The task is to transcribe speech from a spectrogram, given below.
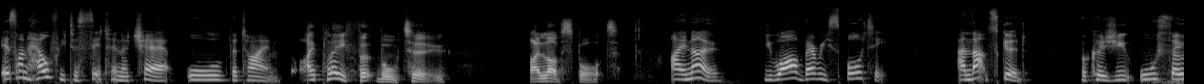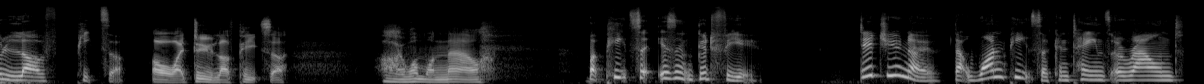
It's unhealthy to sit in a chair all the time. I play football too. I love sport. I know, you are very sporty. And that's good because you also love pizza. Oh, I do love pizza. Oh, I want one now. But pizza isn't good for you. Did you know that one pizza contains around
